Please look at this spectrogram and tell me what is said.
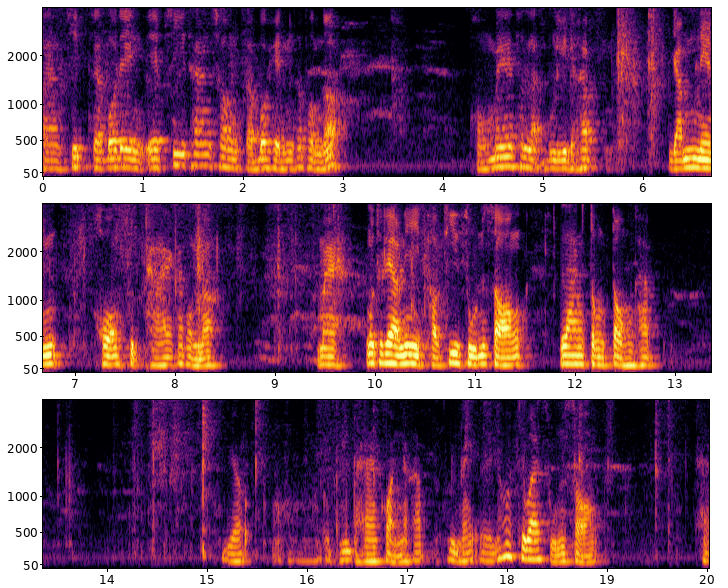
บางคลิปกระโบเด้งเอฟซีทางช่องกับโบเห็นครับผมเนาะของแม่สระบุรีนะครับ ย้ำเน้นโค้งสุดท้ายครับผมเนาะมางวดที่แล้วนี่เขาที่ศูนย์สองล่างตรงๆครับ เดี๋ยวผมหาก่อนนะครับ อยู่ไหนเอ่ยเนาะที่ว่าศูนย์สองหา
